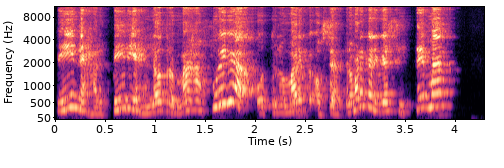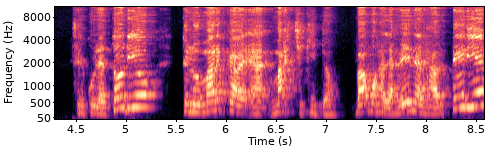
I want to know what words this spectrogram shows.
venas, arterias, en la otra más afuera, o te lo marca, o sea, te lo marca a nivel sistema circulatorio, te lo marca eh, más chiquito. Vamos a las venas, las arterias,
